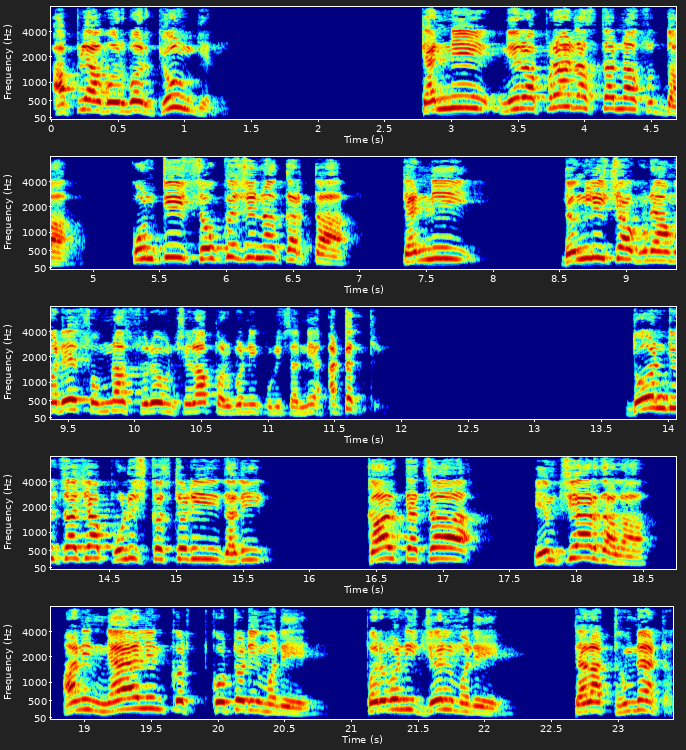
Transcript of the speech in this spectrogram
आपल्याबरोबर घेऊन गेले. त्यांनी निरपराध असताना सुद्धा कोणतीही चौकशी न करता त्यांनी दंगलीच्या गुन्ह्यामध्ये सोमनाथ सूर्यवंशीला परभणी पोलिसांनी अटक केली. दोन दिवसाच्या पोलीस कस्टडी झाली. काल त्याचा एम झाला आणि न्यायालयीन कोठडीमध्ये परभणी जेलमध्ये त्याला ठेवण्यात आलं.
